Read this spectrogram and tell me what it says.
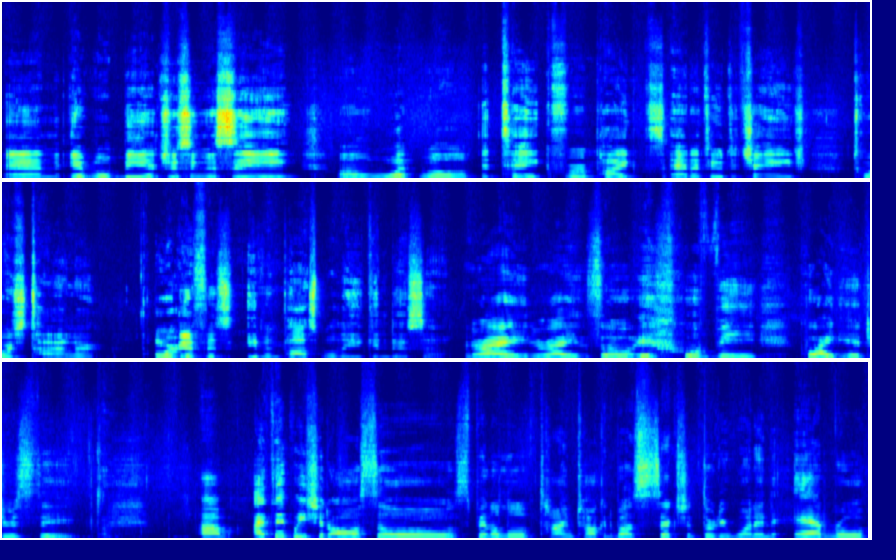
And it will be interesting to see uh, what will it take for Pike's attitude to change towards Tyler, or if it's even possible that he can do so. Right, right. So it will be quite interesting. Um, I think we should also spend a little time talking about Section 31 and Admiral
